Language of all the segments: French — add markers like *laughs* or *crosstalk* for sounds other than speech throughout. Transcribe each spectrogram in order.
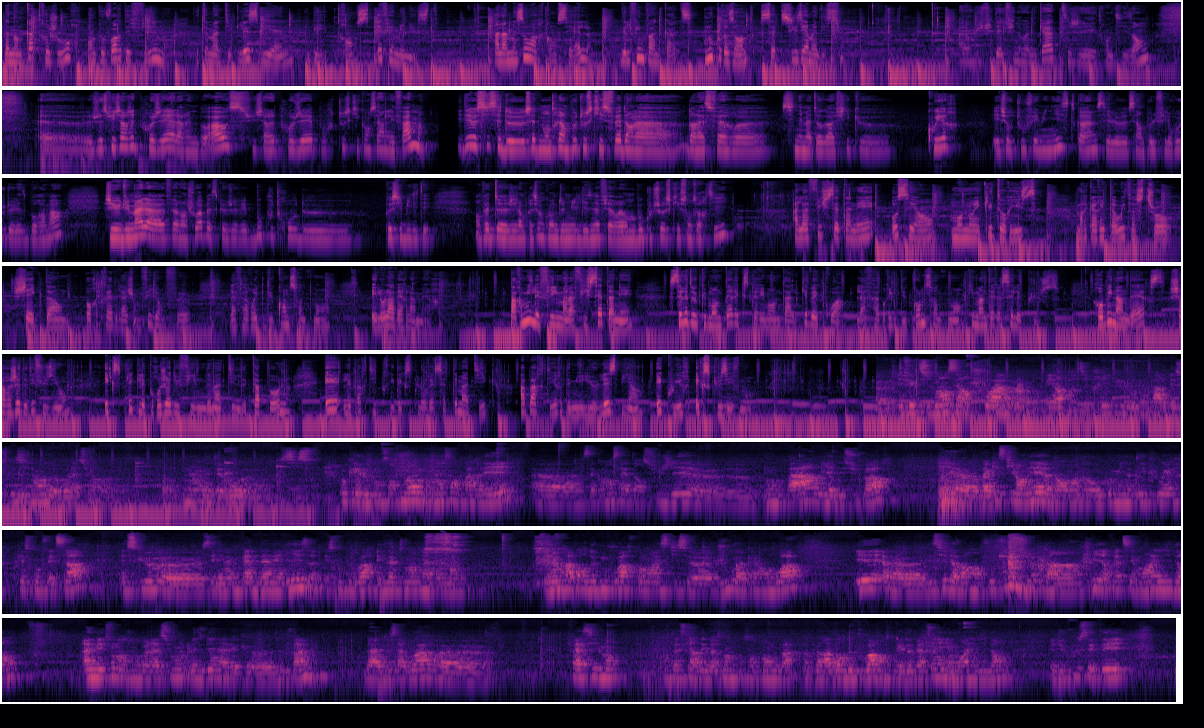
Pendant quatre jours, on peut voir des films de thématiques lesbiennes, bi, trans et féministes. À la Maison Arc-en-Ciel, Delphine Van Katz nous présente cette sixième édition. Alors, je suis Delphine Van Katz, j'ai 36 ans. Euh, je suis chargée de projet à la Rainbow House. Je suis chargée de projet pour tout ce qui concerne les femmes. L'idée aussi, c'est de, montrer un peu tout ce qui se fait dans la, dans la sphère euh, cinématographique euh, queer et surtout féministe quand même. C'est un peu le fil rouge de l'Esborama. J'ai eu du mal à faire un choix parce que j'avais beaucoup trop de possibilités. En fait, j'ai l'impression qu'en 2019, il y a vraiment beaucoup de choses qui sont sorties. À l'affiche cette année, Océan, Mon nom est Clitoris, Margarita with a Straw, Shakedown, Portrait de la jeune fille en feu, La fabrique du consentement et Lola vers la mer. Parmi les films à l'affiche cette année, c'est le documentaire expérimental québécois La fabrique du consentement qui m'intéressait le plus. Robin Anders, chargé de diffusion, explique les projets du film de Mathilde Capone et les partis pris d'explorer cette thématique à partir des milieux lesbiens et queer exclusivement. Euh, effectivement, c'est un choix euh, et un parti pris qu'on parle exclusivement de relations euh, non hétéro cis. Ok, le consentement, on commence à en parler. Ça commence à être un sujet dont on parle, il y a des supports. Et bah, qu'est-ce qu'il en est dans nos communautés queer? Qu'est-ce qu'on fait de ça? Est-ce que c'est les mêmes cadres d'analyse? Est-ce qu'on peut voir exactement la même, les mêmes rapports de pouvoir? Comment est-ce qu'ils se jouent? À quel endroit? Et euh, d'essayer d'avoir un focus sur, ben oui, en fait, c'est moins évident, admettons dans une relation lesbienne avec euh, deux femmes, bah, de savoir euh, facilement quand est-ce qu'il y a un dépassement de consentement ou pas. Enfin, le rapport de pouvoir entre les deux personnes il est moins évident. Et du coup, c'était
